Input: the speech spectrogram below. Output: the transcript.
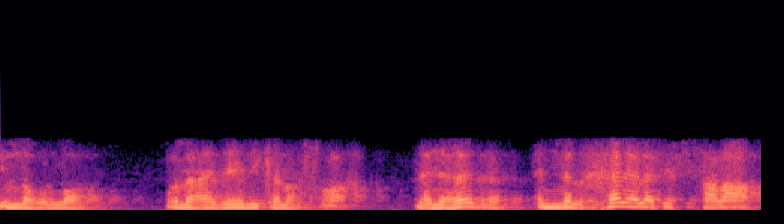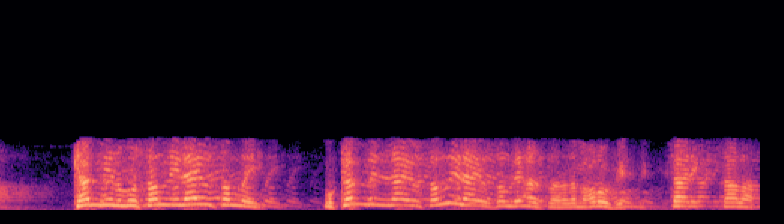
إنه الله. ومع ذلك نصاه معنى هذا أن الخلل في الصلاة. كم من مصلي لا يصلي وكم من لا يصلي لا يصلي أصلا هذا معروف يعني. تارك الصلاة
